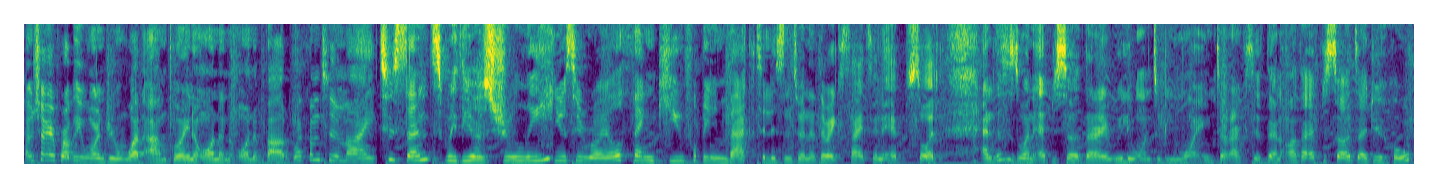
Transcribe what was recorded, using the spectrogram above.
I'm sure you're probably wondering what I'm going on and on about. Welcome to my two cents with yours truly, UC Royal. Thank you for being back to listen to another exciting episode. And this is one episode that I really want to be more interactive than other episodes. I do hope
